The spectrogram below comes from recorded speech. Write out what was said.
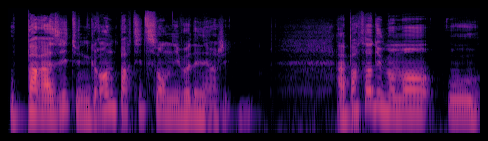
ou parasitent une grande partie de son niveau d'énergie. À partir du moment où,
